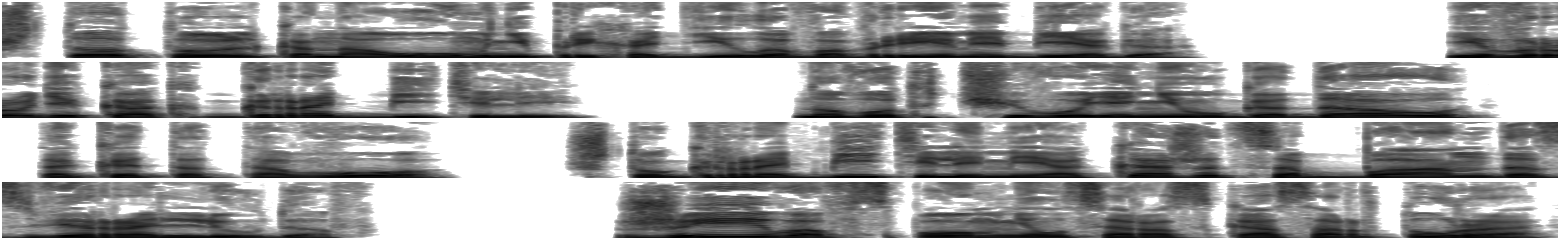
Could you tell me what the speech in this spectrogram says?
Что только на ум не приходило во время бега. И вроде как грабители. Но вот чего я не угадал, так это того, что грабителями окажется банда зверолюдов. Живо вспомнился рассказ Артура,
